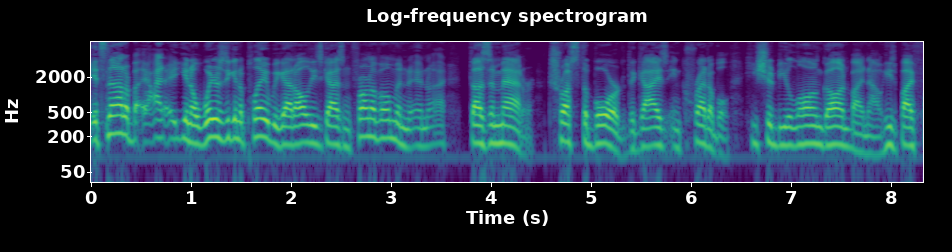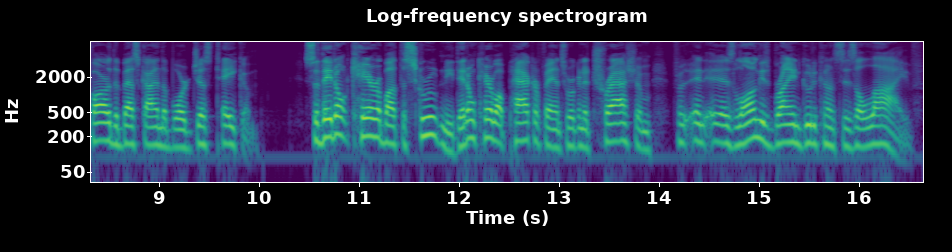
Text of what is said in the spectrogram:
It's not about you know where's he going to play? We got all these guys in front of him, and and uh, doesn't matter. Trust the board. The guy's incredible. He should be long gone by now. He's by far the best guy on the board. Just take him. So they don't care about the scrutiny. They don't care about Packer fans who are going to trash him for as long as Brian Gutekunst is alive.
